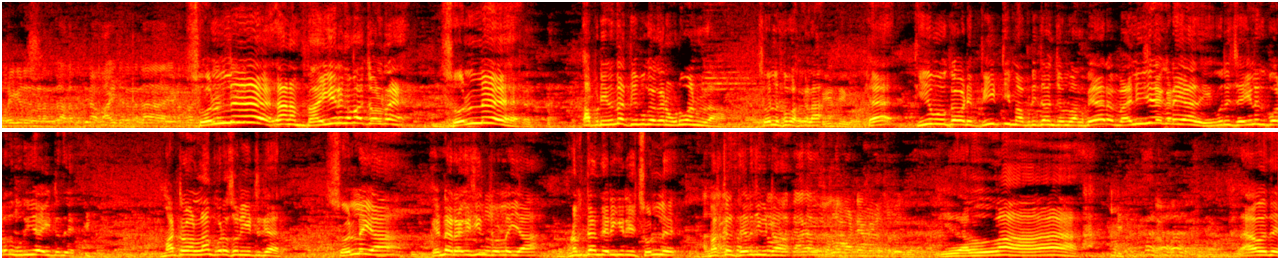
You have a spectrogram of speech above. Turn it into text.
முறைகேடுகள் நடந்தது. அதை பற்றி நான் வாய் திறந்தேன்னா சொல்லு. நான் பகிரங்கமாக சொல்கிறேன் சொல்லு. அப்படி இருந்தால் திமுக காரன் விடுவானுங்களா? சொல்லுங்க பார்க்கலாம். ஏ, திமுகவுடைய பி டீம் அப்படி தான் சொல்லுவாங்க. வேறு வழியே கிடையாது. இவர் ஜெயிலுக்கு போகிறது உறுதியாயிட்டுது. மற்றவங்களாம் குறை சொல்லிட்டு இருக்கார். சொல்லையா என்ன ரகசியம் சொல்லையா உனக்கு தான் தெரிகிறிய சொல்லு. மக்கள் தெரிஞ்சுக்கிட்டோம். சொல்ல மாட்டேன் இதெல்லாம் அதாவது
